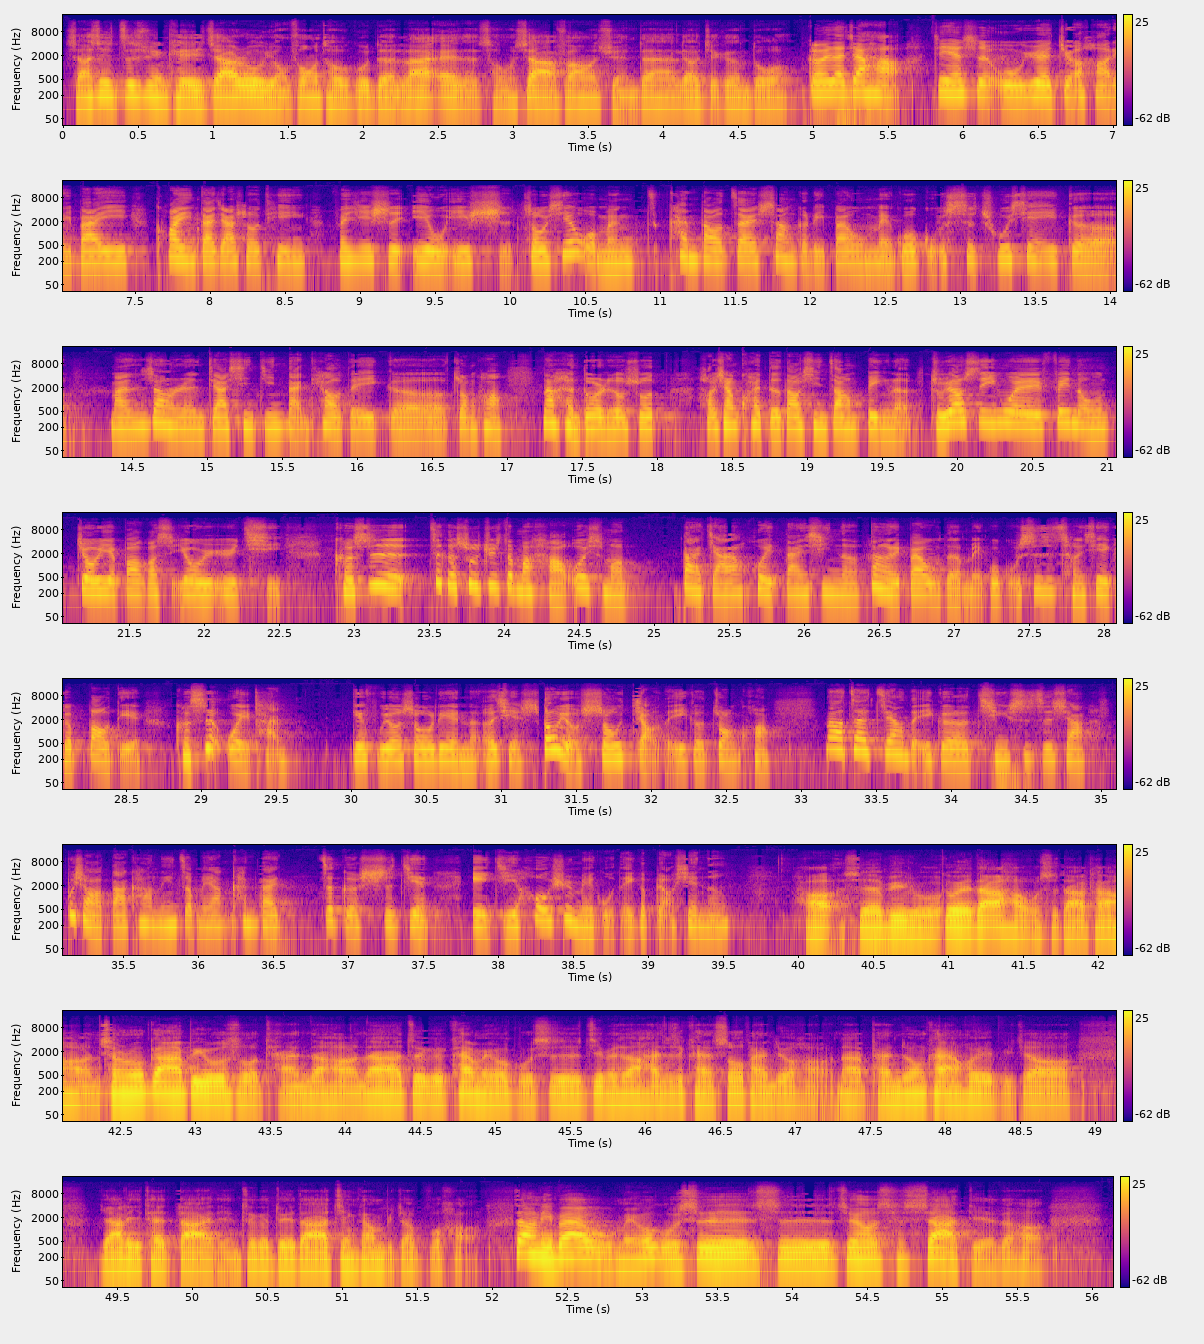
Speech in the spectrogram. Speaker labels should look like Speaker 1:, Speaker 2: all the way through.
Speaker 1: 详细资讯可以加入永丰投顾的 Line，从下方选单了解更多。
Speaker 2: 各位大家好，今天是五月九号，礼拜一，欢迎大家收听分析师一五一十。首先，我们看到在上个礼拜五，美国股市出现一个蛮让人家心惊胆跳的一个状况。那很多人都说，好像快得到心脏病了。主要是因为非农就业报告是优于预期，可是这个数据这么好，为什么大家会担心呢？上个礼拜五的美国股市是呈现一个暴跌，可是尾盘。跌幅又收敛了，而且都有收脚的一个状况。那在这样的一个情势之下，不晓得达康您怎么样看待这个事件以及后续美股的一个表现呢？
Speaker 1: 好，谢谢碧如，各位大家好，我是达康哈。诚如刚才碧如所谈的哈，那这个看美国股市基本上还是看收盘就好，那盘中看会比较压力太大一点，这个对大家健康比较不好。上礼拜五美国股市是最后是下跌的哈。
